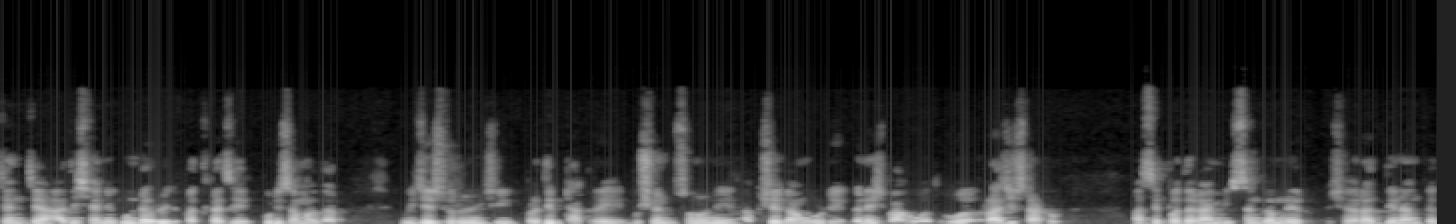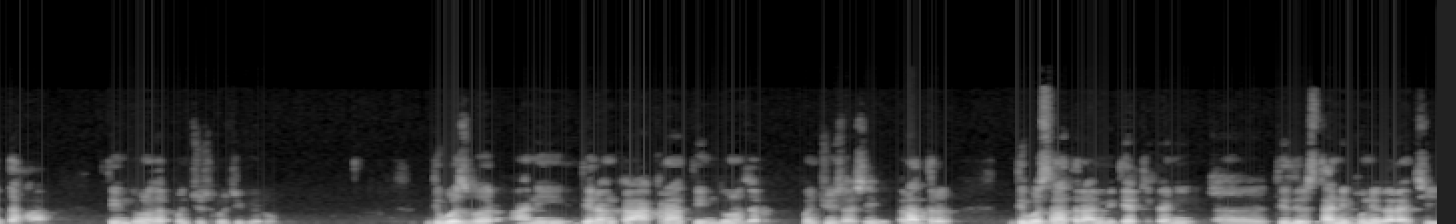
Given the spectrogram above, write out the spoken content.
ज्यांच्या आदेशाने गुंडाविरोधी पथकाचे पोलीस अंमलदार विजय सूर्यवंशी प्रदीप ठाकरे भूषण सोनवणे अक्षय गांगुर्डे गणेश भागवत व राजेश राठोड असे पथक आम्ही संगमनेर शहरात दिनांक दहा तीन दोन हजार पंचवीस रोजी गेलो. दिवसभर आणि दिनांक अकरा तीन दोन हजार पंचवीस अशी रात्र. दिवस रात्र आम्ही त्या ठिकाणी अं, तेथील स्थानिक गुन्हेगारांची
